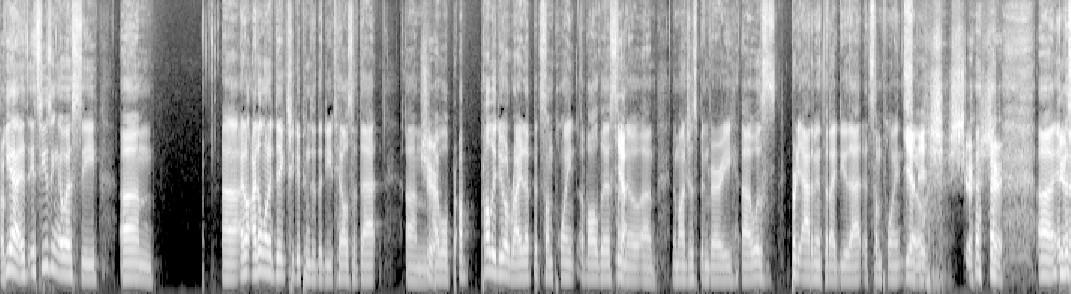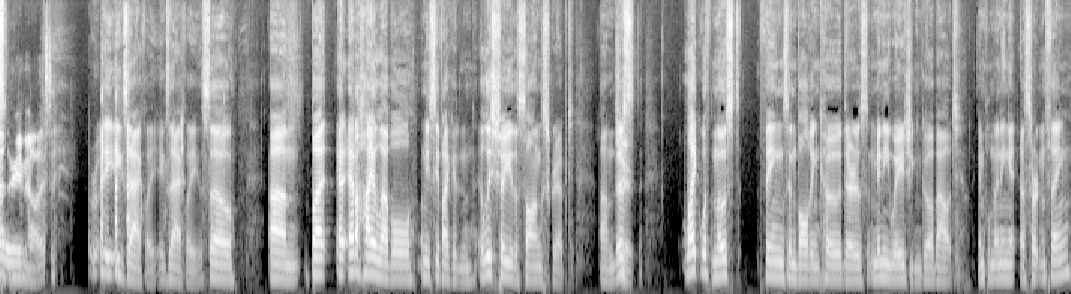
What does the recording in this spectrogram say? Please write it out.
Okay. Yeah, it's using OSC. Um, uh, I don't. I don't want to dig too deep into the details of that. Um, sure. I will. I'll probably do a write up at some point of all this. Yeah. I know um, Nemanja's been very uh, was pretty adamant that I do that at some point. Yeah, so. sure, sure. uh, do another this, email. exactly, exactly. So, um, but at, at, a high level, let me see if I can at least show you the song script. Um, there's, sure. like with most things involving code, there's many ways you can go about implementing a certain thing.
